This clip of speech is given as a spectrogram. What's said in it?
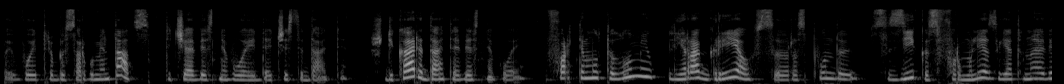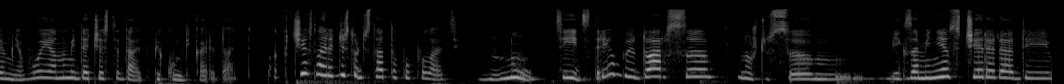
păi, voi trebuie să argumentați de ce aveți nevoie de aceste date și de care date aveți nevoie. Foarte multă lume era greu să răspundă, să zică, să formuleze, iată, noi avem nevoie anume de aceste date. Pe cum de care date? Acces la registrul de stat a populației. Nu. Ție îți trebuie doar să, nu știu, să examinezi cererea de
